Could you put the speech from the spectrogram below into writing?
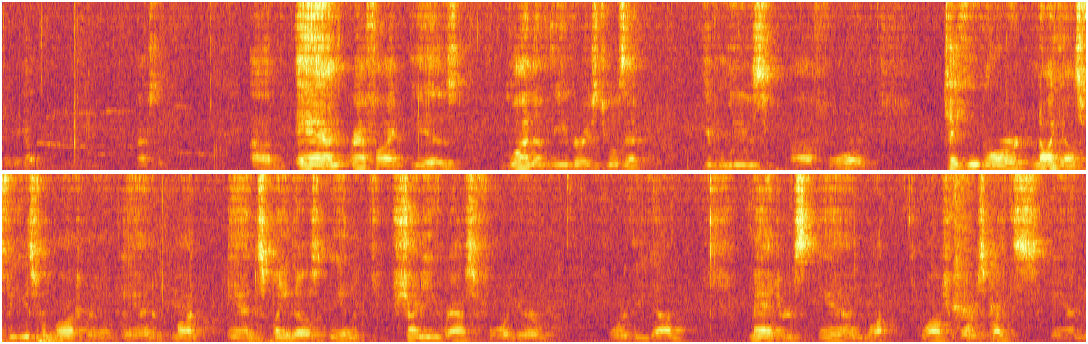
there we go. Excellent. Um, and Graphite is one of the various tools that you can use uh, for taking your Nagios feeds from monitoring and mon- and displaying those in shiny graphs for your for the um, managers and wa- watch for spikes and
